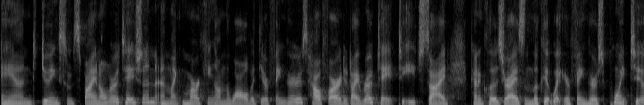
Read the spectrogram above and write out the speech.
and doing some spinal rotation and like marking on the wall with your fingers how far did i rotate to each side? Kind of close your eyes and look at what your fingers point to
